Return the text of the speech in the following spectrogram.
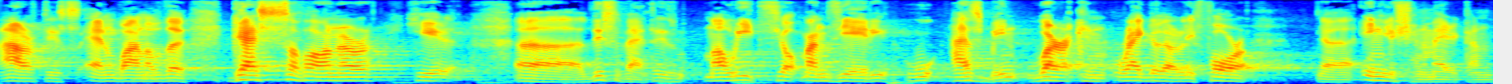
artists, and one of the guests of honor here. Uh, this event is Maurizio Manzieri, who has been working regularly for uh, English and American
